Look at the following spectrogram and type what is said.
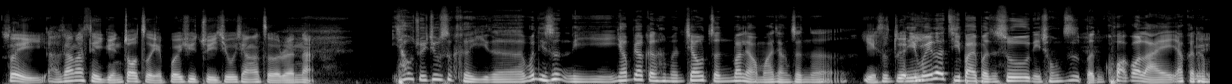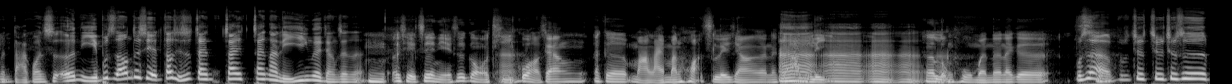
所以好像那些原作者也不会去追究这样的责任呐、啊。要追究是可以的，问题是你要不要跟他们较真罢了嘛？讲真的，也是对。你为了几百本书，你从日本跨过来要跟他们打官司，而你也不知道这些到底是在在在哪里印的。讲真的，嗯，而且这你也是跟我提过，好像那个马来漫画之类这样的那个案例，啊啊啊，那个龙虎门的那个，不是啊，不是就就就是。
